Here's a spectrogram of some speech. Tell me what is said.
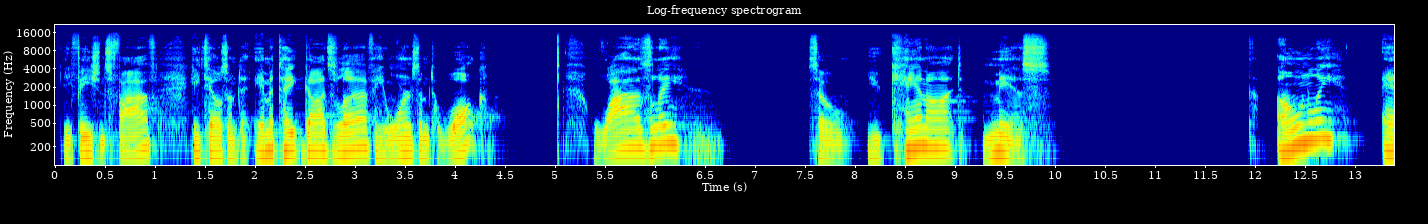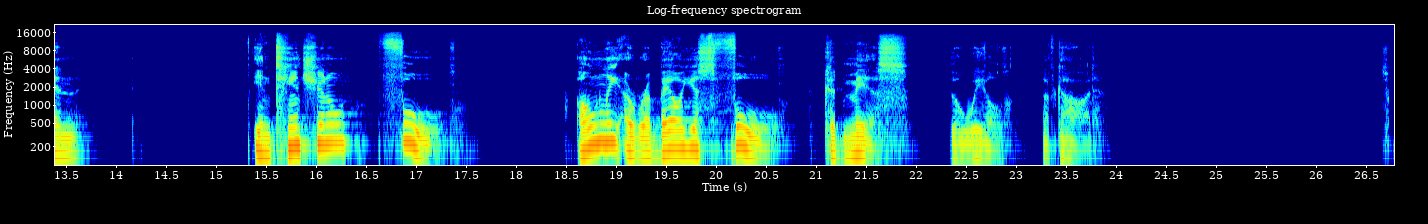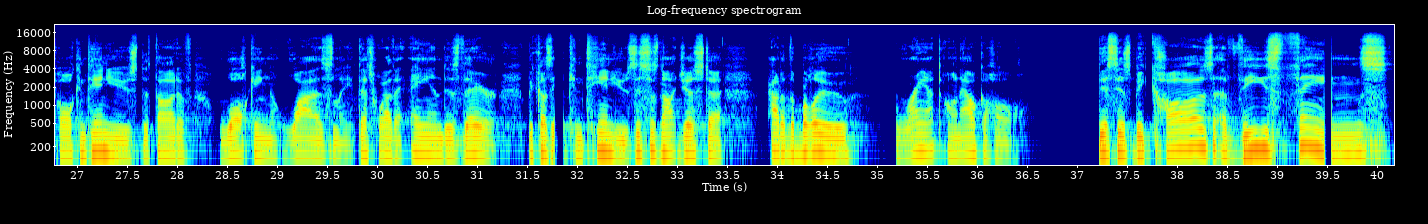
Ephesians 5, he tells them to imitate God's love, he warns them to walk wisely. So you cannot miss only an intentional fool, only a rebellious fool could miss the will of God. Paul continues the thought of walking wisely. That's why the and is there, because it continues. This is not just a out of the blue rant on alcohol. This is because of these things,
